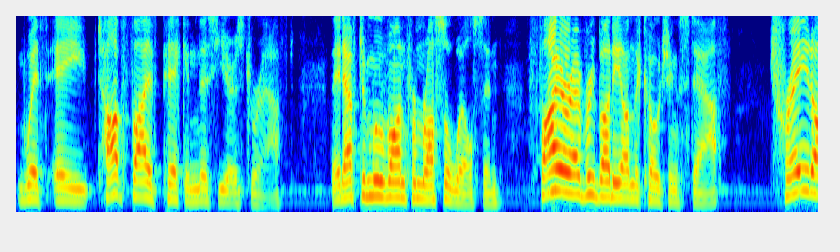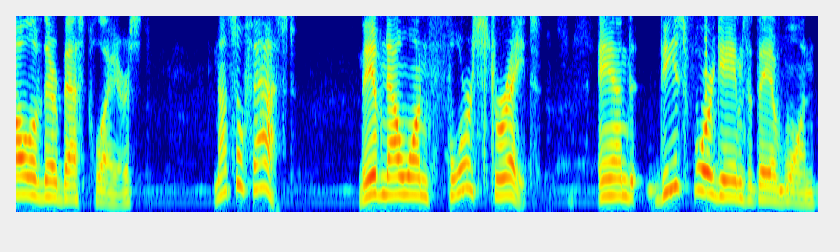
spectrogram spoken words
with a top five pick in this year's draft, they'd have to move on from Russell Wilson, fire everybody on the coaching staff, trade all of their best players. Not so fast. They have now won four straight and these four games that they have won,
